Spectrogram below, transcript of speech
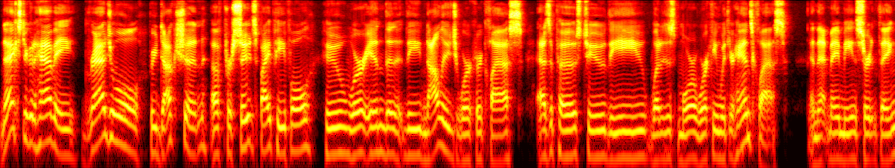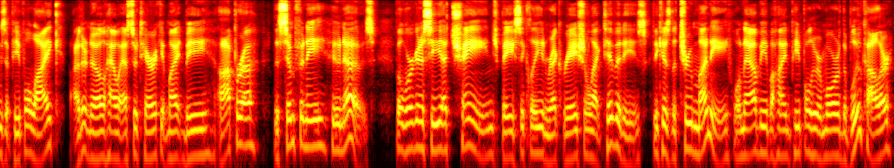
Next, you're going to have a gradual reduction of pursuits by people who were in the, the knowledge worker class as opposed to the what is more working with your hands class. And that may mean certain things that people like. I don't know how esoteric it might be. Opera, the symphony, who knows? But we're going to see a change basically in recreational activities because the true money will now be behind people who are more of the blue collar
